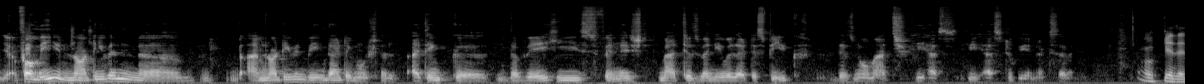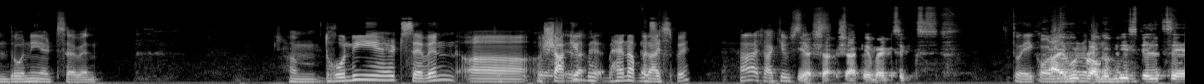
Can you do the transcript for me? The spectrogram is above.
yeah, for me, not even uh, I'm not even being that emotional. I think uh, the way he's finished matches when he was at his peak, there's no match he has he has to be in at seven. Okay, then Dhoni at seven. हम धोनी एट सेवन तो शाकिब है ना अपने सिक्स पे हाँ Shakib six Sha- Shakib at तो एक I और would probably still say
